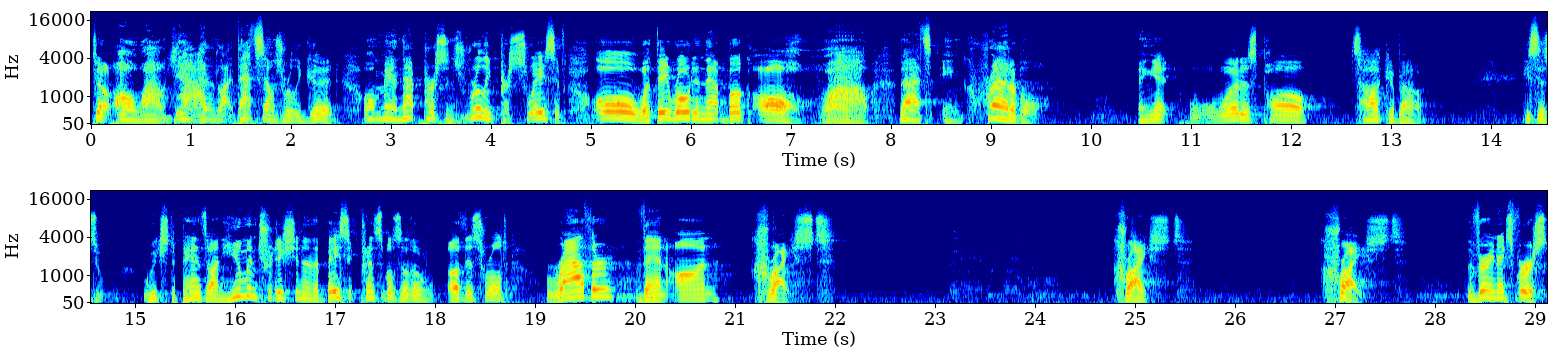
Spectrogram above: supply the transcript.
to, oh, wow, yeah, like, that sounds really good. Oh, man, that person's really persuasive. Oh, what they wrote in that book, oh, wow, that's incredible. And yet, what does Paul talk about? He says, which depends on human tradition and the basic principles of, the, of this world rather than on Christ. Christ. Christ. The very next verse.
